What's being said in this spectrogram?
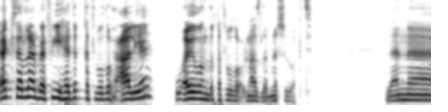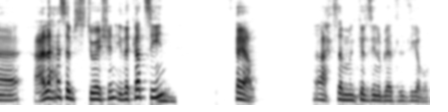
أكثر لعبة فيها دقة الوضوح عالية وأيضا دقة الوضوح نازلة بنفس الوقت. لأن على حسب السيتويشن إذا كاتسين مم. خيال أحسن من كل زين بليد اللي قبل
